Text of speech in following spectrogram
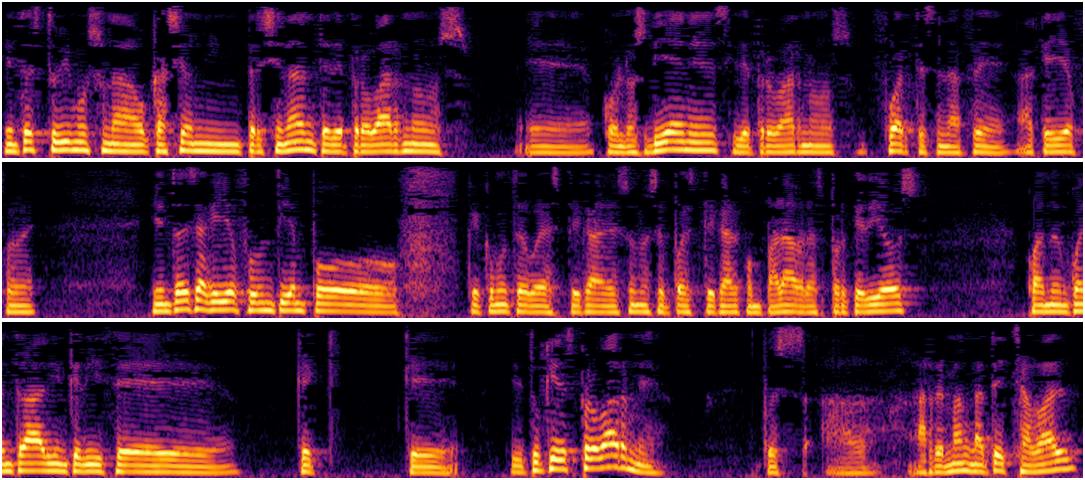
Y entonces tuvimos una ocasión impresionante de probarnos eh, con los bienes y de probarnos fuertes en la fe. Aquello fue y entonces aquello fue un tiempo que cómo te voy a explicar, eso no se puede explicar con palabras, porque Dios cuando encuentra a alguien que dice que, que, tú quieres probarme, pues arremángate chaval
